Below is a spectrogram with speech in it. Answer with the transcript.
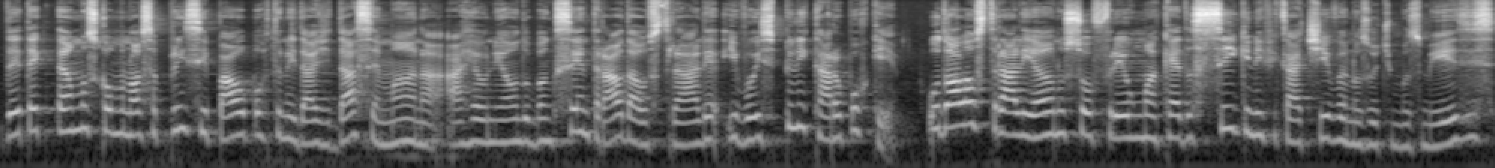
Detectamos como nossa principal oportunidade da semana a reunião do Banco Central da Austrália e vou explicar o porquê. O dólar australiano sofreu uma queda significativa nos últimos meses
